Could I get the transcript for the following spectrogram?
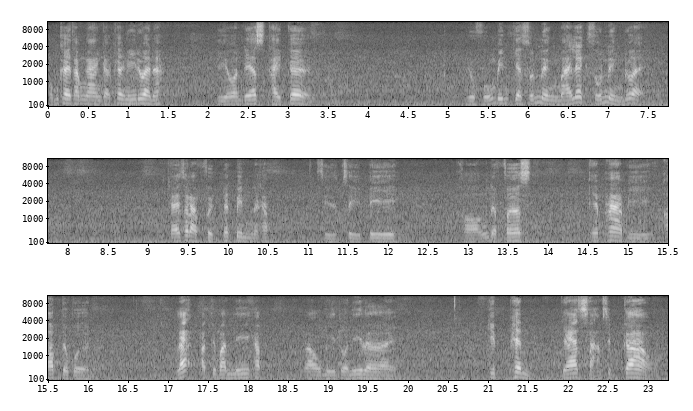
ผมเคยทำงานกับเครื่องนี้ด้วยนะ d i o n d e s Tiger อยู่ฝูงบิน 701 หมายเลข 01 ด้วย ใช้สำหรับฝึกนักบินนะครับ 44 ปีของ The First F5B of the World และปัจจุบันนี้ครับ เรามีตัวนี้เลยกิ p เพนแจ๊ส39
